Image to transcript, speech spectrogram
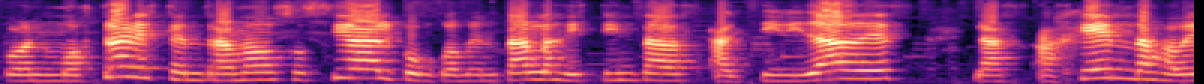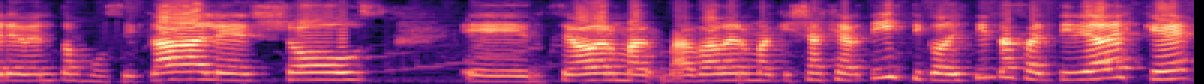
con mostrar este entramado social, con comentar las distintas actividades, las agendas, va a haber eventos musicales, shows, eh, se va a, ver, va a haber maquillaje artístico, distintas actividades que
